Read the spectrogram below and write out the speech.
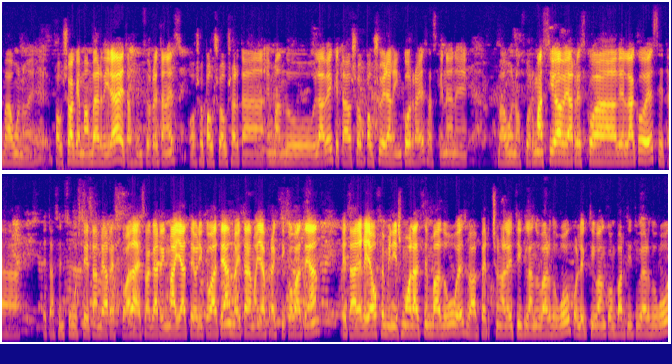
ba, bueno, e, pausoak eman behar dira eta zentzu horretan ez, oso pauso ausarta eman du labek eta oso pauso eraginkorra, ez? Azkenan e, ba, bueno, formazioa beharrezkoa delako, ez? Eta eta zentzu guztietan beharrezkoa da, ez bakarrik maila teoriko batean, baita maila praktiko batean eta are gehiago feminismo alatzen badugu, ez? Ba, pertsonaletik landu behar dugu, kolektiboan konpartitu behar dugu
